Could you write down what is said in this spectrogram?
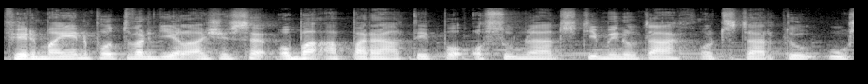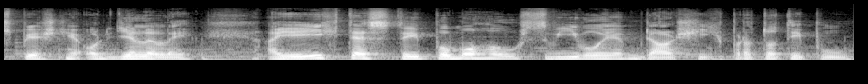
Firma jen potvrdila, že se oba aparáty po 18 minutách od startu úspěšně oddělily a jejich testy pomohou s vývojem dalších prototypů.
